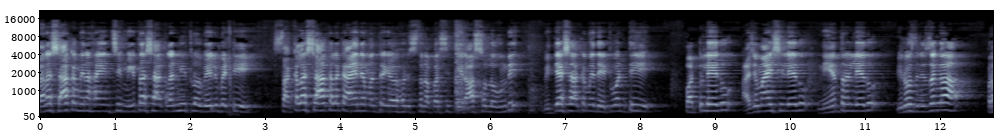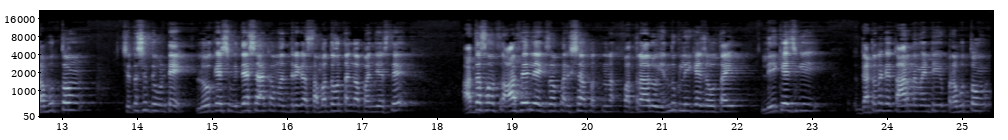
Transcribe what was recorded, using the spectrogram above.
తన శాఖ మినహాయించి మిగతా శాఖలన్నింటిలో వేలుపెట్టి సకల శాఖలకు ఆయనే మంత్రిగా వ్యవహరిస్తున్న పరిస్థితి రాష్ట్రంలో ఉంది. విద్యాశాఖ మీద ఎటువంటి పట్టు లేదు అజమాయిషీ లేదు నియంత్రణ లేదు. ఈరోజు నిజంగా ప్రభుత్వం చిత్తశుద్ధి ఉంటే లోకేష్ విద్యాశాఖ మంత్రిగా సమర్థవంతంగా పనిచేస్తే అర్ధ సంవత్సరం హాఫ్ ఎగ్జామ్ పరీక్షా పత్ర- పత్రాలు ఎందుకు లీకేజ్ అవుతాయి? లీకేజ్కి ఘటనకి కారణం ఏంటి? ప్రభుత్వం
